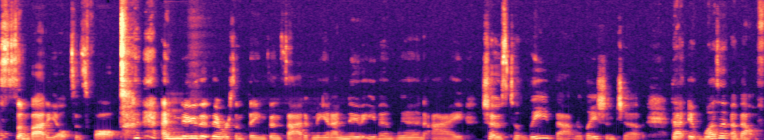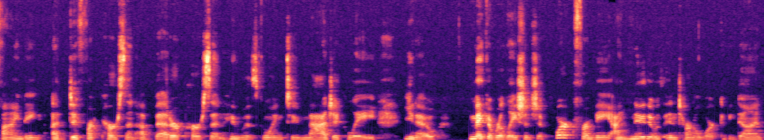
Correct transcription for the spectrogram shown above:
somebody else's fault. I knew mm-hmm. that there were some things inside of me, and I knew even when I chose to leave that relationship that it wasn't about finding a different person, a better person who was going to magically, you know, make a relationship work for me. I knew there was internal work to be done,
